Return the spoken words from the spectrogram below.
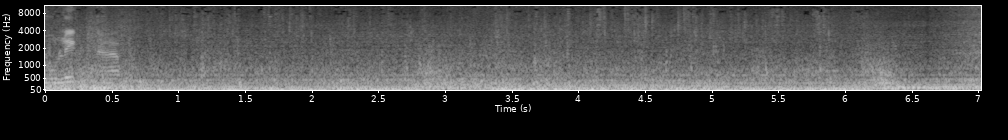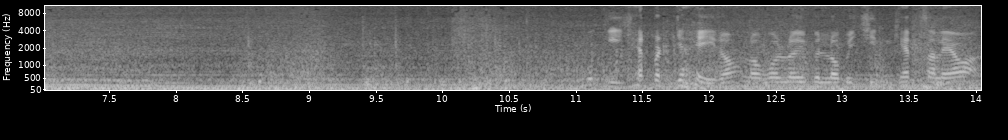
ดูเล็กนะครับีแคทมันใหญ่เนาะเราก็เลยเป็นเราไปชินแคทซะแล้วอะ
